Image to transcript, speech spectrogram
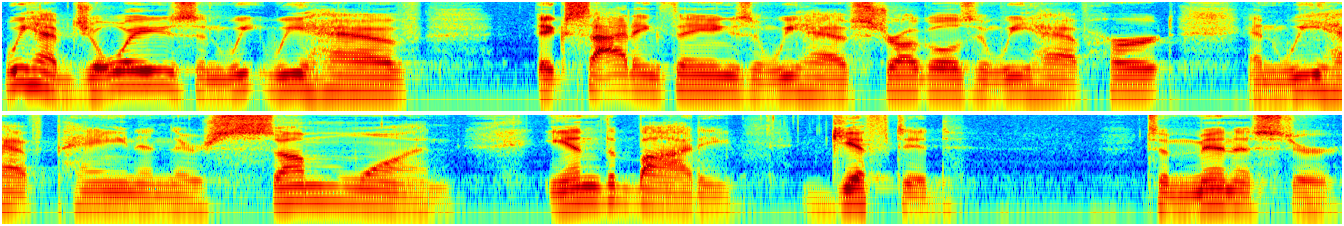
we have joys and we, we have exciting things and we have struggles and we have hurt and we have pain, and there's someone in the body gifted to minister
